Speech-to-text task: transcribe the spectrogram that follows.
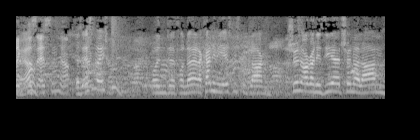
ja, Essen, ja. das Essen war echt gut. Und äh, von daher, da kann ich mich echt nicht beklagen. Schön organisiert, schöner Laden.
